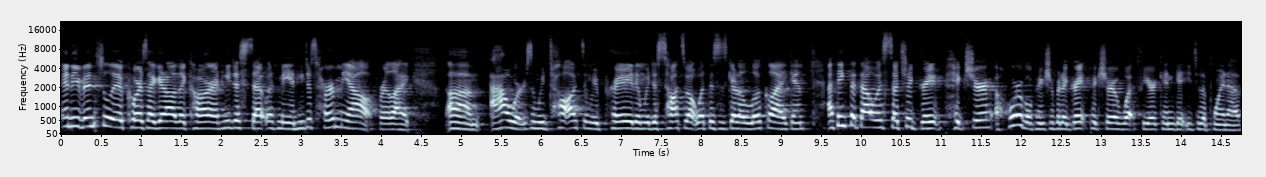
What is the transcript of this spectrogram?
And eventually, of course, I get out of the car, and he just sat with me, and he just heard me out for like um, hours and we talked and we prayed and we just talked about what this is going to look like. And I think that that was such a great picture, a horrible picture, but a great picture of what fear can get you to the point of,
